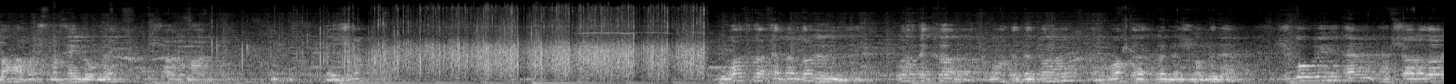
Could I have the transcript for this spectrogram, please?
daha baş مخيل ومي شهر ما رجع وقت خبردار الرنة وقت كارة وقت دبارة وقت رنة شابنة جبوي ام شاردار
